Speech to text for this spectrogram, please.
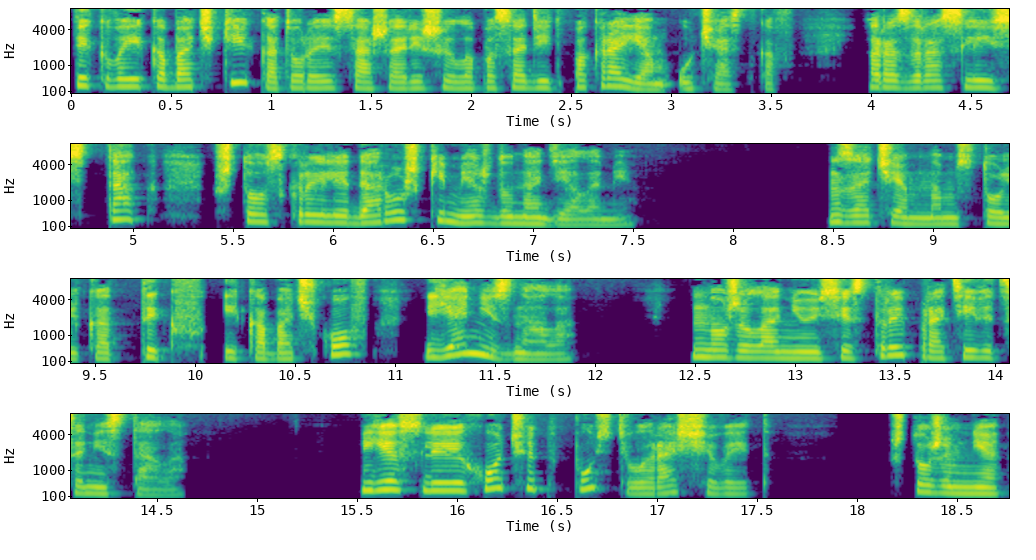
Тыквы и кабачки, которые Саша решила посадить по краям участков, разрослись так, что скрыли дорожки между наделами. Зачем нам столько тыкв и кабачков, я не знала. Но желанию сестры противиться не стала. Если хочет, пусть выращивает. Что же мне,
